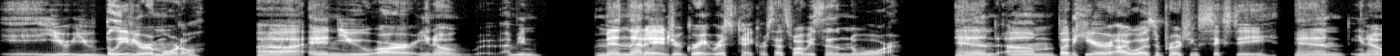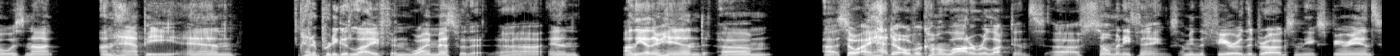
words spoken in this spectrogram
you you believe you're immortal uh and you are you know i mean men that age are great risk takers that's why we send them to war And um, but here I was approaching 60 and you know was not unhappy and had a pretty good life and why mess with it? Uh, and on the other hand, um, uh, so I had to overcome a lot of reluctance uh, of so many things. I mean, the fear of the drugs and the experience,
